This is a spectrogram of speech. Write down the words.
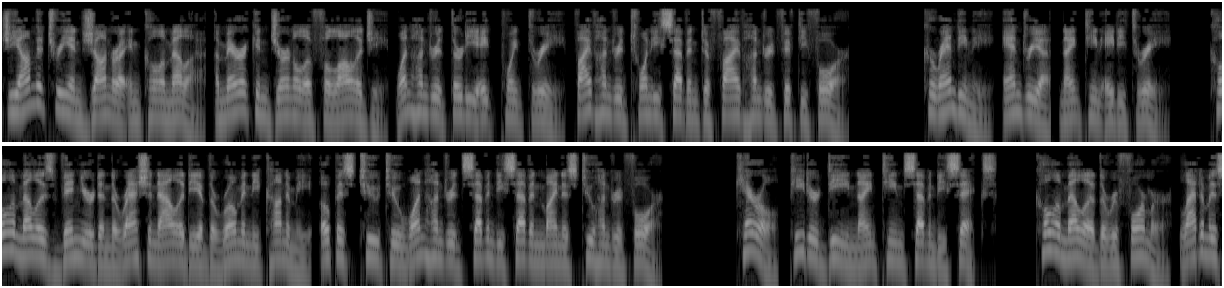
Geometry and Genre in Columella, American Journal of Philology, 138.3, 527–554. Carandini, Andrea, 1983. Columella's Vineyard and the Rationality of the Roman Economy, Opus 2–177–204. Carroll, Peter D. 1976. Columella the Reformer, Latomus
